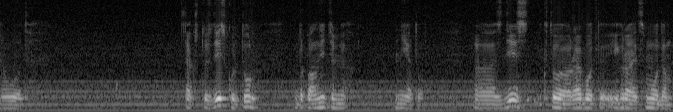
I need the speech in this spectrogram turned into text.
Вот. Так что здесь культур дополнительных нету. Э, здесь, кто работает, играет с модом,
